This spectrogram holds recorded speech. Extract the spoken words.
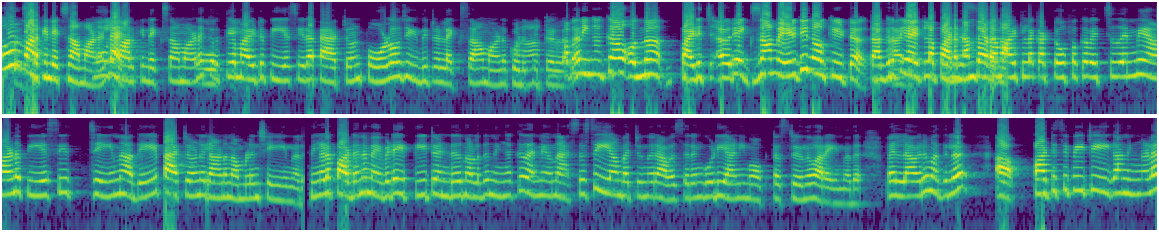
നൂറ് മാർക്കിന്റെ എക്സാം ആണ് അല്ലെ? മാർക്കിന്റെ എക്സാം ആണ്. കൃത്യമായിട്ട് പി എസ് സിയുടെ പാറ്റേൺ ഫോളോ ചെയ്തിട്ടുള്ള എക്സാം ആണ് കൊടുത്തിട്ടുള്ളത്. അപ്പൊ നിങ്ങൾക്ക് ഒന്ന് പഠിച്ച് ഒരു എക്സാം എഴുതി നോക്കിയിട്ട് തകൃതിയായിട്ടുള്ള പഠനം തുടങ്ങിയിട്ടുള്ള കട്ട് ഓഫ് ഒക്കെ വെച്ച് തന്നെയാണ് പി എസ് സി ചെയ്യുന്ന അതേ പാറ്റേണിലാണ് നമ്മളും ചെയ്യുന്നത്. നിങ്ങളുടെ പഠനം എവിടെ എത്തിയിട്ടുണ്ട് എന്നുള്ളത് നിങ്ങൾക്ക് തന്നെ ഒന്ന് അസസ് ചെയ്യാൻ പറ്റുന്ന ഒരു അവസരം കൂടിയാണ് ഈ മോക്ക് ടെസ്റ്റ് എന്ന് പറയുന്നത്. അപ്പൊ എല്ലാവരും അതിൽ പാർട്ടിസിപ്പേറ്റ് ചെയ്യുക. നിങ്ങളെ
